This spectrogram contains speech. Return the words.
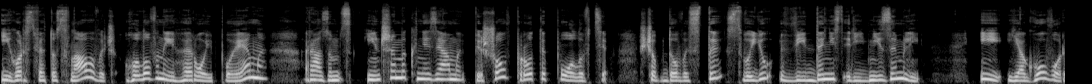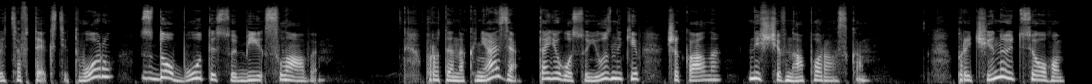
Ігор Святославович, головний герой поеми, разом з іншими князями пішов проти половців, щоб довести свою відданість рідній землі і, як говориться в тексті твору, здобути собі слави. Проте на князя та його союзників чекала нищівна поразка. Причиною цього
